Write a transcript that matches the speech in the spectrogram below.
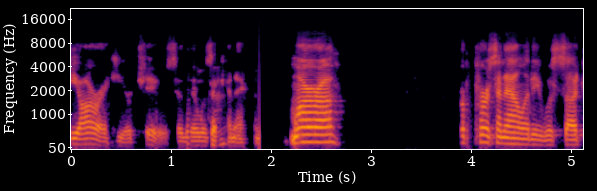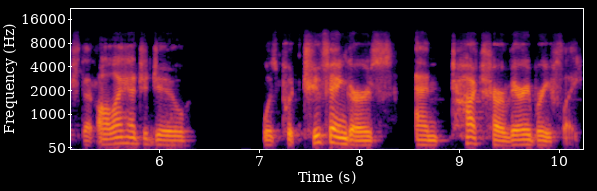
Kiara here too, so there was a connection. Mara, her personality was such that all I had to do was put two fingers and touch her very briefly.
